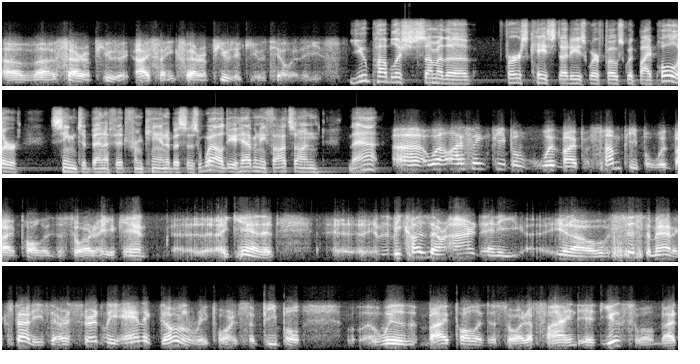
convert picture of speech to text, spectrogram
of uh, therapeutic, I think, therapeutic utilities. You published some of the first case studies where folks with bipolar seem to benefit from cannabis as well. Do you have any thoughts on that? Uh, well, I think people with bipolar, some people with bipolar disorder, you can't, uh, again, it, uh, because there aren't any, uh, you know, systematic studies, there are certainly anecdotal reports of people with bipolar disorder find it useful, but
